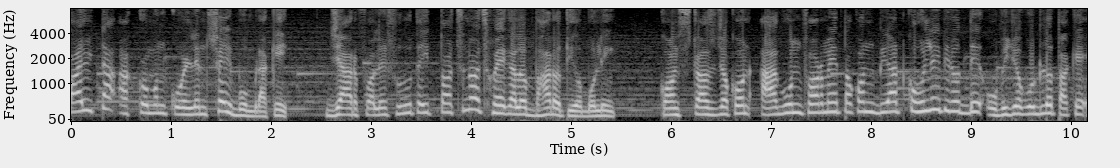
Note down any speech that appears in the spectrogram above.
পাল্টা আক্রমণ করলেন সেই বুমরাকে, যার ফলে শুরুতেই তছনছ হয়ে গেল ভারতীয় বোলিং। কনস্ট্রাস যখন আগুন ফর্মে, তখন বিরাট কোহলির বিরুদ্ধে অভিযোগ উঠল তাকে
